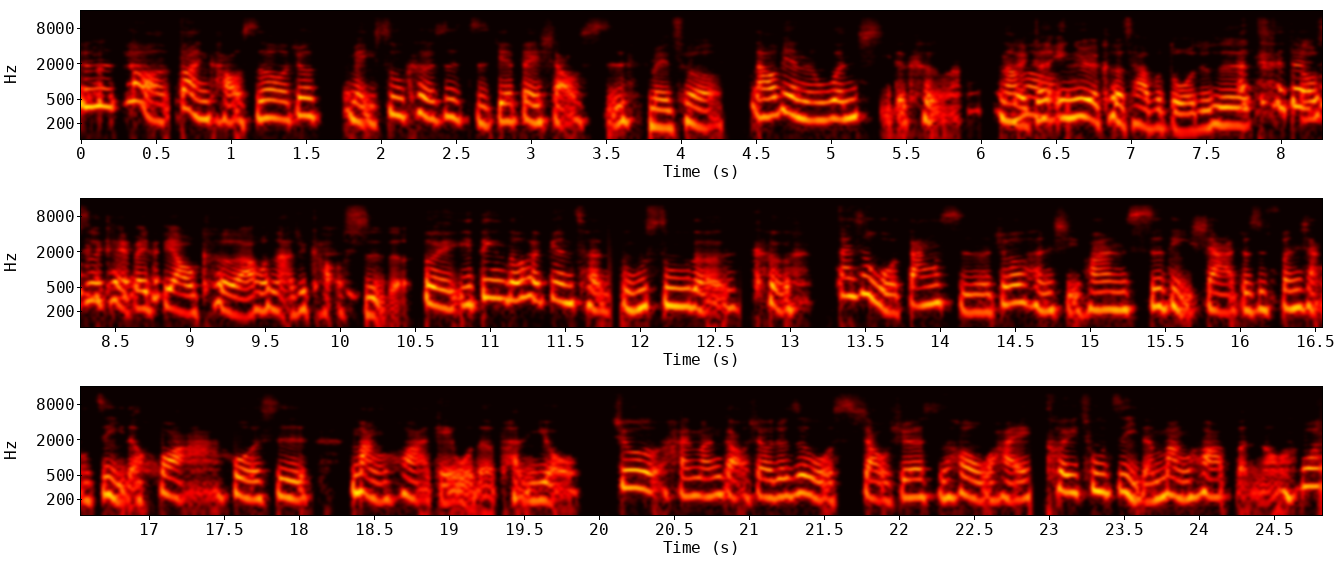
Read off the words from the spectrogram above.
就是到段考时候，就美术课是直接被消失，没错，然后变成温习的课嘛，然对，后跟音乐课差不多，就是都是可以被调课啊，或者拿去考试的。对，一定都会变成读书的课。但是我当时呢，就很喜欢私底下就是分享自己的画啊，或者是漫画给我的朋友，就还蛮搞笑。就是我小学的时候，我还推出自己的漫画本哦，哇，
